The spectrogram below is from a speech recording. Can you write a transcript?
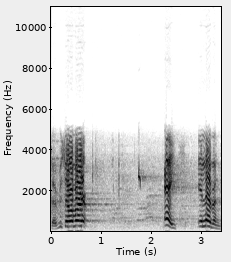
Service over. Eight, eleven.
